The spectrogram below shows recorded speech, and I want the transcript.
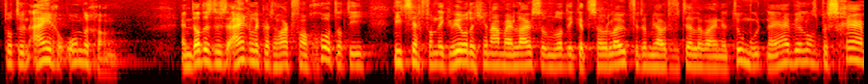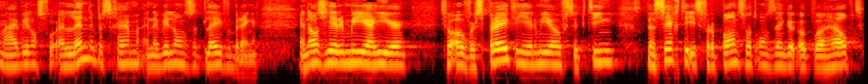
tot hun eigen ondergang. En dat is dus eigenlijk het hart van God. Dat hij niet zegt van ik wil dat je naar mij luistert omdat ik het zo leuk vind om jou te vertellen waar je naartoe moet. Nee, hij wil ons beschermen. Hij wil ons voor ellende beschermen en hij wil ons het leven brengen. En als Jeremia hier zo over spreekt in Jeremia hoofdstuk 10, dan zegt hij iets frappants wat ons denk ik ook wel helpt.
